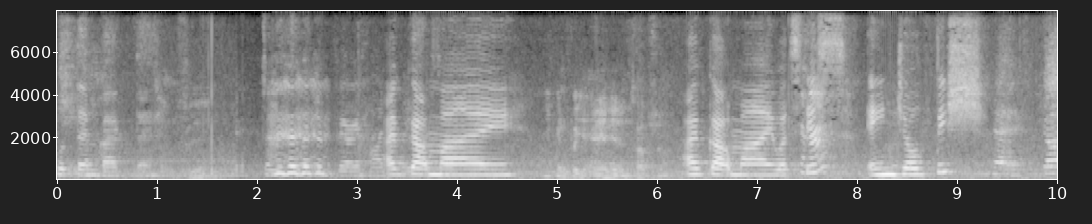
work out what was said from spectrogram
put them back there. I've got my You can put your hand in and touch them. I've got my what's this? Angel fish Okay, go.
